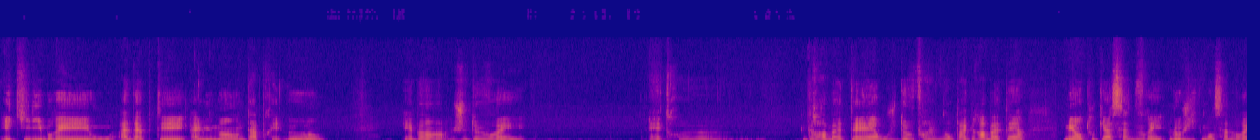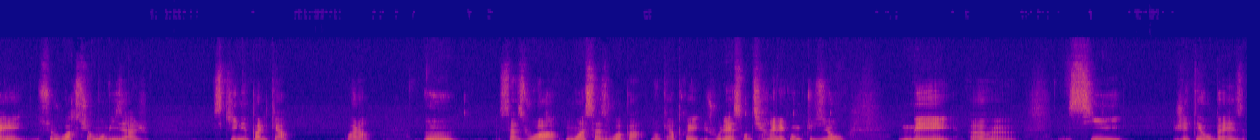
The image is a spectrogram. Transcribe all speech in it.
équilibré ou adapté à l'humain d'après eux, hein, eh ben, je devrais être euh, grabataire, ou je non pas grabataire, mais en tout cas ça devrait, logiquement, ça devrait se voir sur mon visage. Ce qui n'est pas le cas. Voilà. Eux, ça se voit, moi ça se voit pas. Donc après, je vous laisse en tirer les conclusions. Mais euh, si j'étais obèse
